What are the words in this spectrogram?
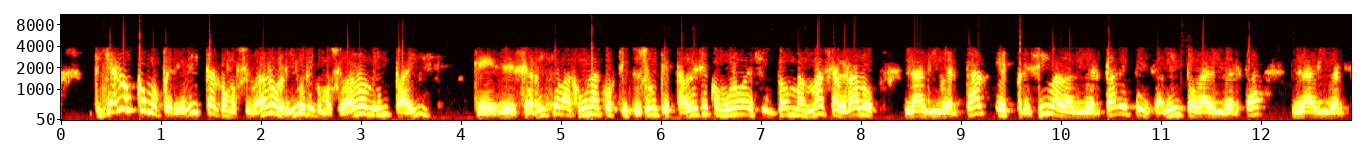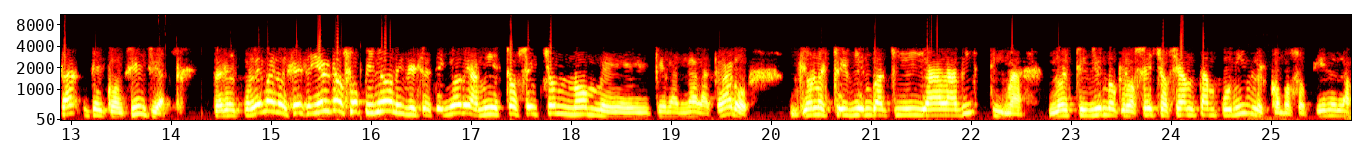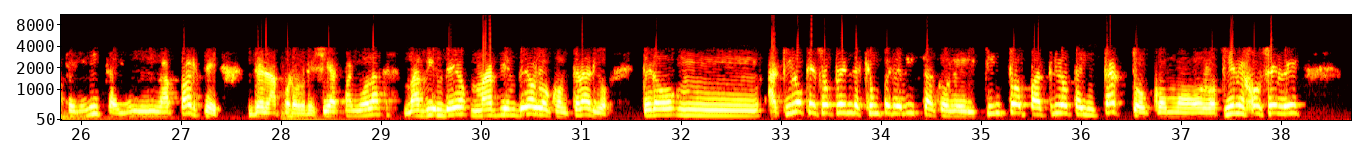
ya no como periodista, como ciudadano libre, como ciudadano de un país que eh, se rige bajo una constitución que establece como uno de sus dogmas más sagrados la libertad expresiva, la libertad de pensamiento, la libertad, la libertad de conciencia. Pero el problema no es ese. Y él da su opinión y dice, señores, a mí estos hechos no me quedan nada claros. Yo no estoy viendo aquí a la víctima, no estoy viendo que los hechos sean tan punibles como sostienen las feministas y una parte de la progresía española, más bien veo, más bien veo lo contrario. Pero mm, aquí lo que sorprende es que un periodista con el instinto patriota intacto, como lo tiene José Le,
